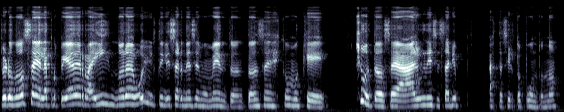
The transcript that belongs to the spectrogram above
pero no sé, la propiedad de raíz no la voy a utilizar en ese momento, entonces es como que chuta, o sea, algo innecesario hasta cierto punto, ¿no?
